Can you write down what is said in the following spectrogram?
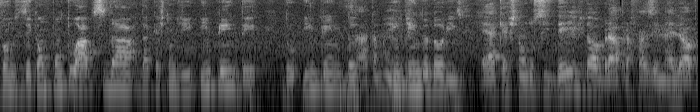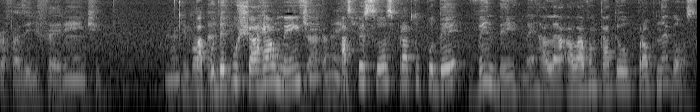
vamos dizer que é um ponto ápice da, da questão de empreender, do empreendedor, Exatamente. empreendedorismo. É a questão do se desdobrar para fazer melhor, para fazer diferente. Muito importante. Para poder puxar realmente Exatamente. as pessoas para tu poder vender, né? Alavancar teu próprio negócio.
